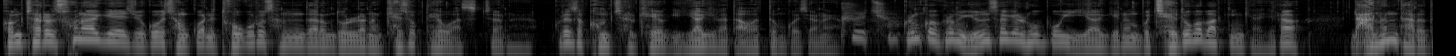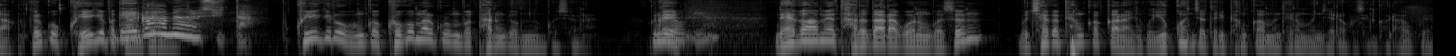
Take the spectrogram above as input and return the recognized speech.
검찰을 손하게 해주고 정권의 도구로 삼는다는 논란은 계속 되어 왔었잖아요. 그래서 검찰 개혁 이야기가 나왔던 거잖아요. 그렇죠. 그러니까 그럼 윤석열 후보 이야기는 뭐 제도가 바뀐 게 아니라 나는 다르다. 결국 그 얘기밖에 안 내가 하면 할 수 있다. 그 얘기로 그러니까 그거 말고는 뭐 다른 게 없는 거잖아요. 근데 그러게요. 내가 하면 다르다라고 하는 것은 뭐 제가 평가할 건 아니고 유권자들이 평가하면 되는 문제라고 생각을 하고요.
